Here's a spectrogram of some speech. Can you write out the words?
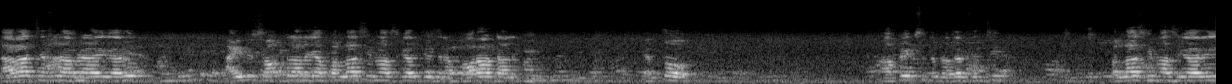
నారా చంద్రబాబు నాయుడు గారు ఐదు సంవత్సరాలుగా పల్లా శ్రీనివాస్ గారు చేసిన పోరాటాలకి ఎంతో అపేక్షను ప్రదర్శించి పల్లా శ్రీనివాస్ గారి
